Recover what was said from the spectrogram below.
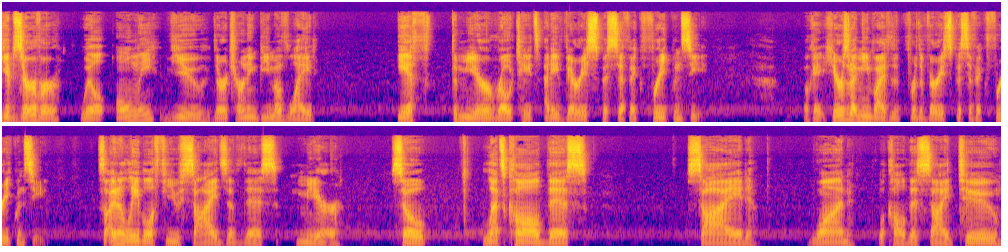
The observer will only view the returning beam of light if the mirror rotates at a very specific frequency. Okay, here's what I mean by the, for the very specific frequency. So I'm going to label a few sides of this mirror. So let's call this side one. We'll call this side two,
